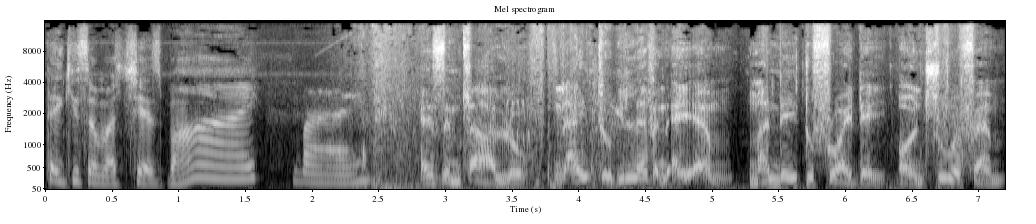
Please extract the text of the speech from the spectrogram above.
Thank you so much. Cheers. Bye. Bye. ezentlalo 9 to 11 a.m monday to friday on true fm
